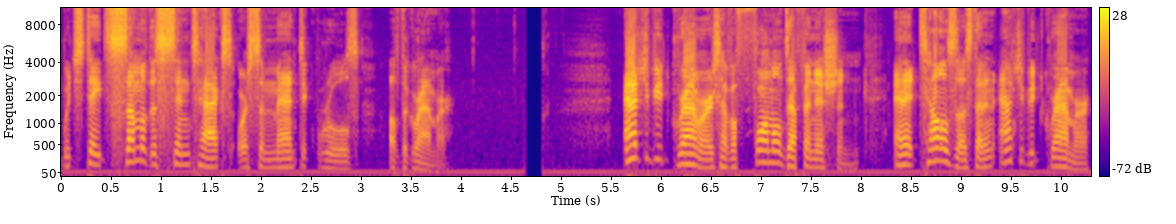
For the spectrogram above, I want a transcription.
which state some of the syntax or semantic rules of the grammar. Attribute grammars have a formal definition, and it tells us that an attribute grammar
